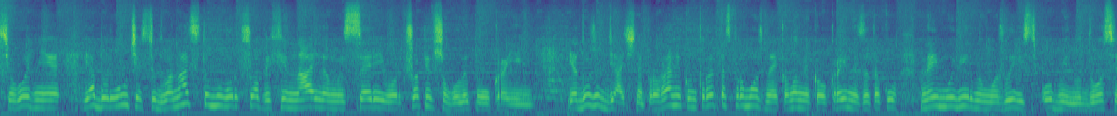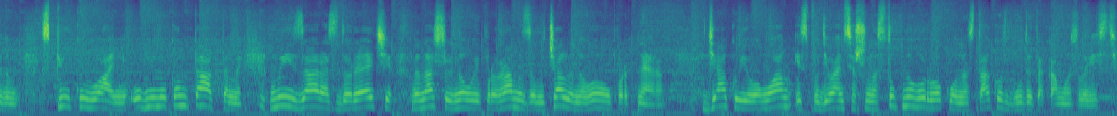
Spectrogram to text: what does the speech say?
Сьогодні я беру участь у 12-му воркшопі, фінальному із серії воркшопів, що були по Україні. Я дуже вдячна програмі Конкурентоспроможна економіка України за таку неймовірну можливість обміну досвідом, спілкуванню, обміну контактами. Ми зараз, до речі, до нашої нової програми залучали нового партнера. Дякую вам і сподіваємося, що наступного року у нас також буде така можливість.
